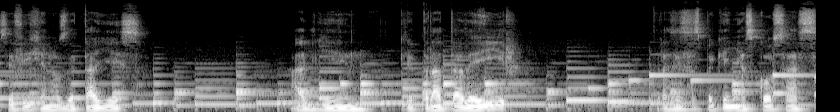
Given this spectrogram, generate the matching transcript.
se fija en los detalles, alguien que trata de ir esas pequeñas cosas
